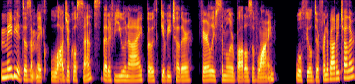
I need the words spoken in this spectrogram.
Maybe it doesn't make logical sense that if you and I both give each other fairly similar bottles of wine, we'll feel different about each other.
